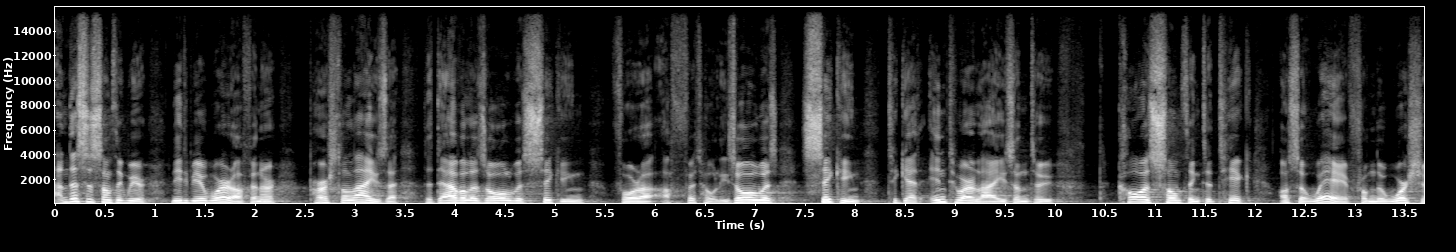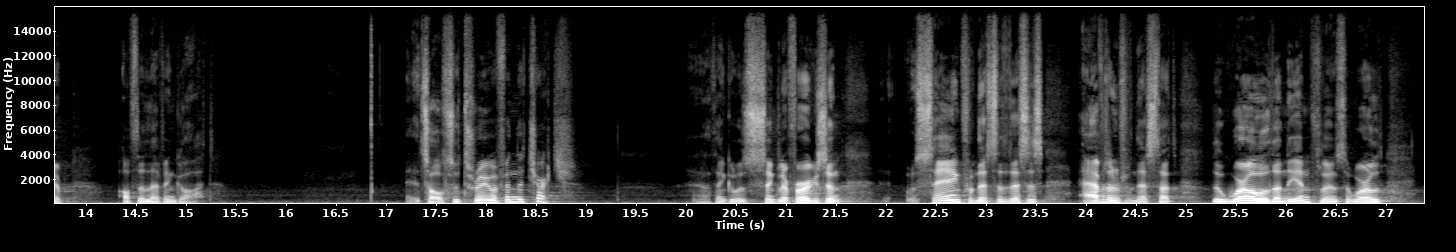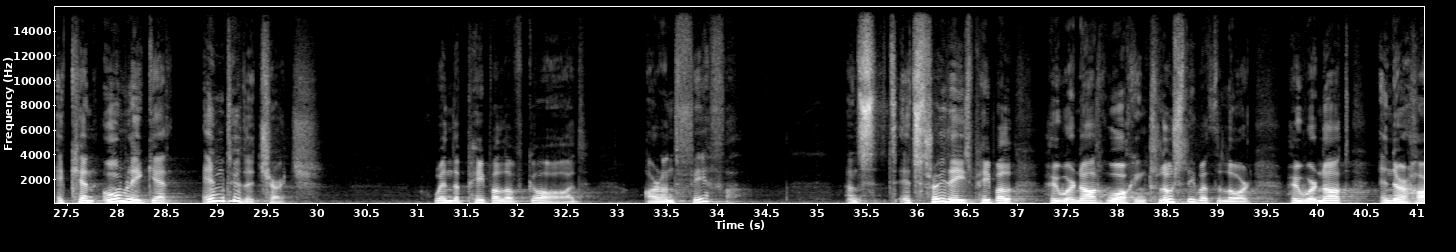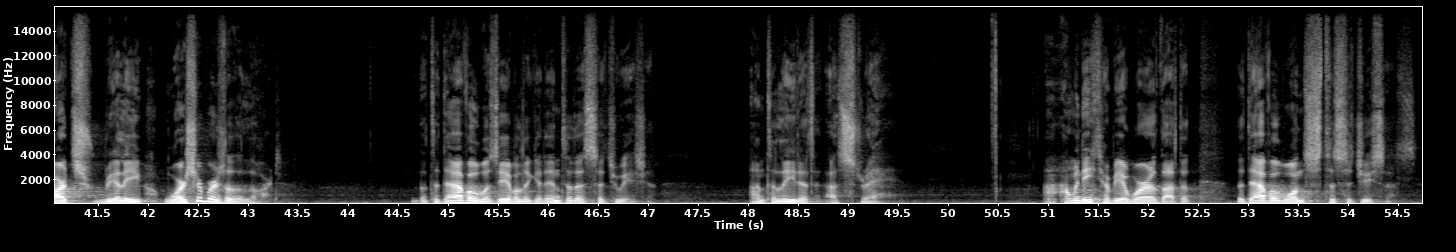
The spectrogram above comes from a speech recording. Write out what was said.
And this is something we need to be aware of in our personal lives that the devil is always seeking for a, a, foothold. He's always seeking to get into our lives and to cause something to take us away from the worship of the living God. It's also true within the church. I think it was Sinclair Ferguson saying from this that this is evident from this that the world and the influence of the world, it can only get into the church when the people of God are unfaithful. And it's through these people who were not walking closely with the Lord, who were not in their hearts really worshippers of the Lord, that the devil was able to get into this situation and to lead it astray. And we need to be aware of that, that the devil wants to seduce us.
